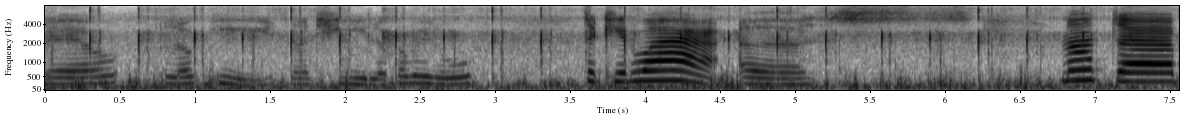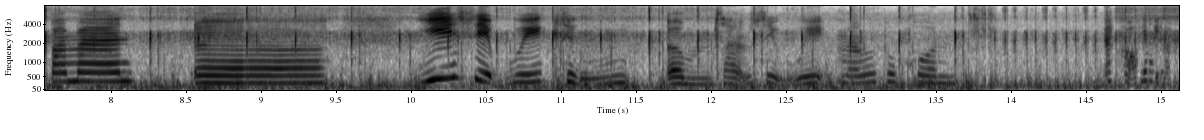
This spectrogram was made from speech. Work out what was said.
แล้วแล้วกี่นาทีแล้วก็ไม่รู้ จะคิดว่าเออ น่าจะประมาณเอ่อยี่สิบวิถึงเอ่มสามสิบวิมั้งทุกคนเอ้ยขอพูดอีกนะ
